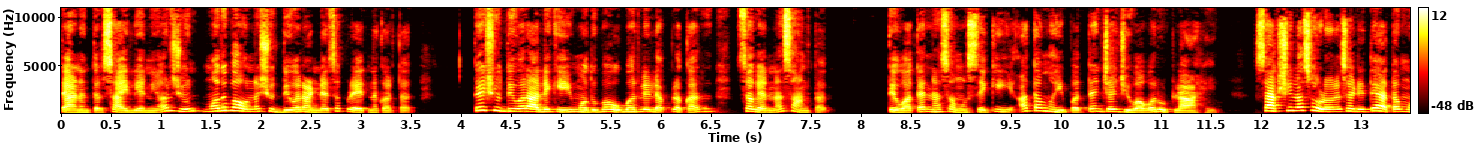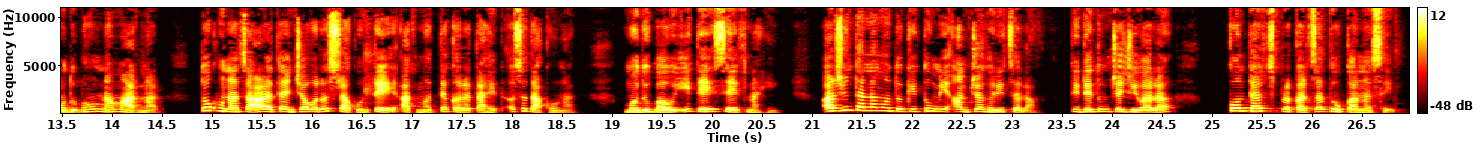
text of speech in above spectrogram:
त्यानंतर सायली आणि अर्जुन मधुभाऊंना शुद्धीवर आणण्याचा प्रयत्न करतात. ते शुद्धीवर आले की मधुभाऊ भरलेला प्रकार सगळ्यांना सांगतात. तेव्हा त्यांना समजते की आता महिपत त्यांच्या जीवावर उठला आहे. साक्षीला सोडवण्यासाठी ते आता मधुभाऊंना मारणार. तो खुनाचा आळ त्यांच्यावरच टाकून ते आत्महत्या करत आहेत असं दाखवणार. मधुभाऊ इथे सेफ नाही. अर्जुन त्यांना म्हणतो की तुम्ही आमच्या घरी चला. तिथे तुमच्या जीवाला कोणत्याच प्रकारचा धोका नसेल.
